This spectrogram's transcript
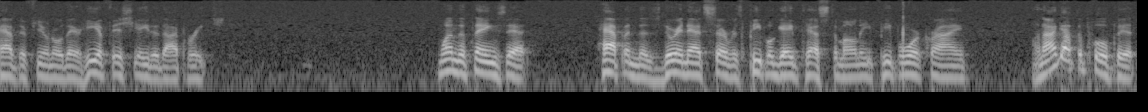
have the funeral there. He officiated, I preached. One of the things that happened is during that service, people gave testimony, people were crying. When I got the pulpit,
